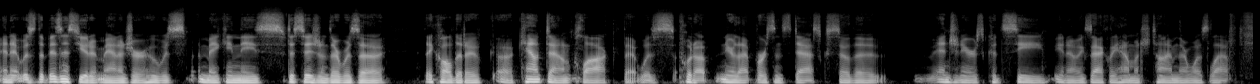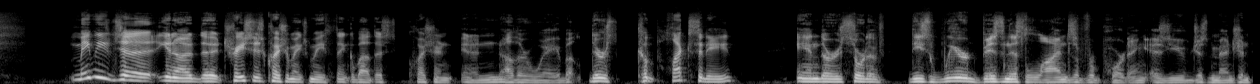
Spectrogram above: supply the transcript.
and it was the business unit manager who was making these decisions. There was a they called it a, a countdown clock that was put up near that person's desk so the engineers could see you know exactly how much time there was left. Maybe to you know the tracy's question makes me think about this question in another way but there's complexity and there's sort of these weird business lines of reporting as you've just mentioned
